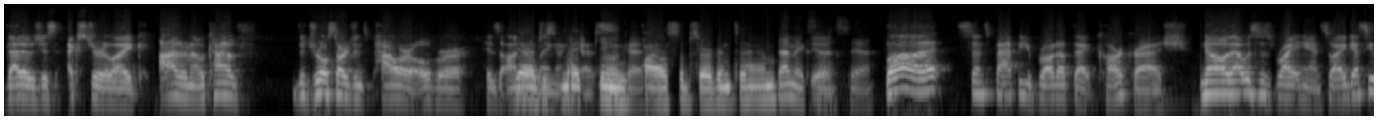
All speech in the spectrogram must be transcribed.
that it was just extra, like I don't know, kind of the drill sergeant's power over his underling. Yeah, underling. just I guess. making Okay. Pyle subservient to him. That makes Yeah. sense. Yeah. But since Pappy, you brought up that car crash. No, that was his right hand. So I guess he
